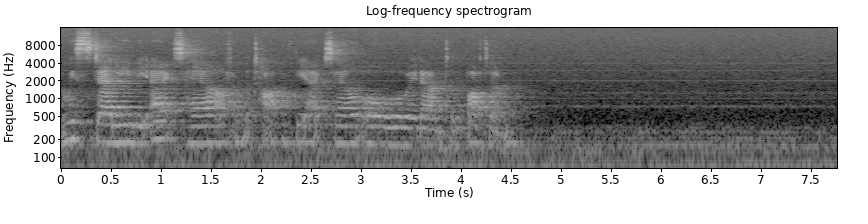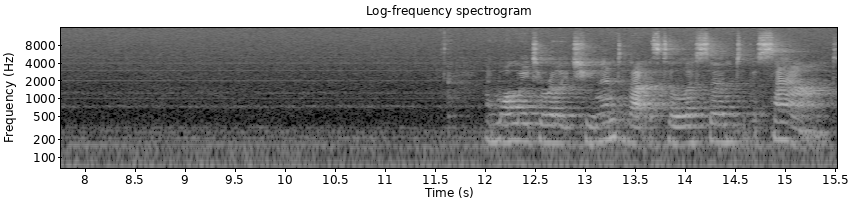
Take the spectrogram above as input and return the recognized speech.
And we steady the exhale from the top of the exhale all the way down to the bottom. And one way to really tune into that is to listen to the sound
